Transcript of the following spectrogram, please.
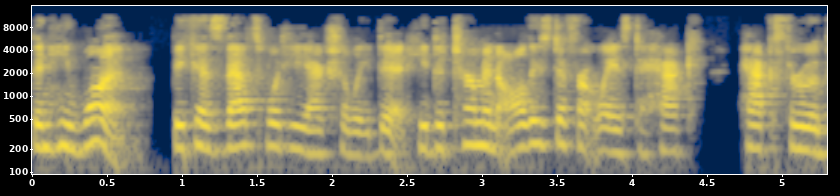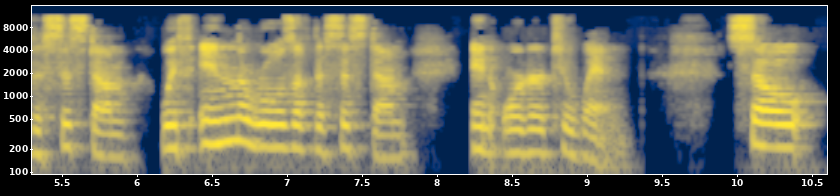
then he won because that's what he actually did. He determined all these different ways to hack hack through the system within the rules of the system in order to win. So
